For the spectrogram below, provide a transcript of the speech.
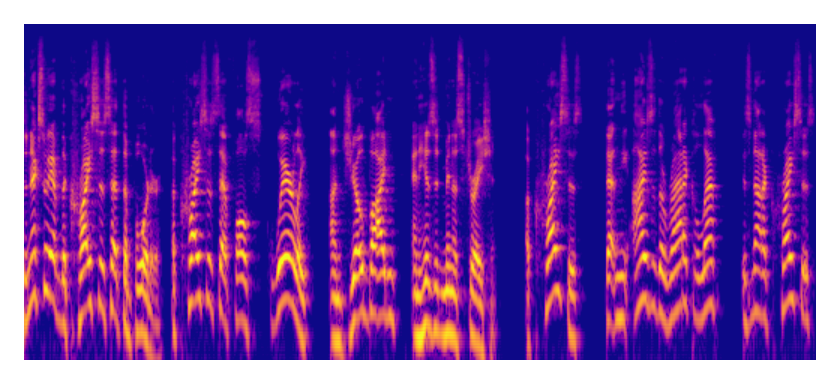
So, next we have the crisis at the border, a crisis that falls squarely on Joe Biden and his administration. A crisis that, in the eyes of the radical left, is not a crisis,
